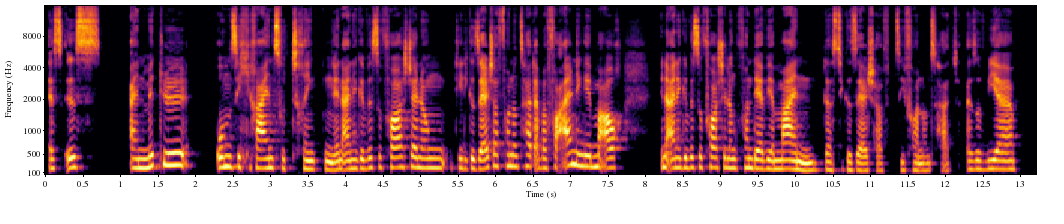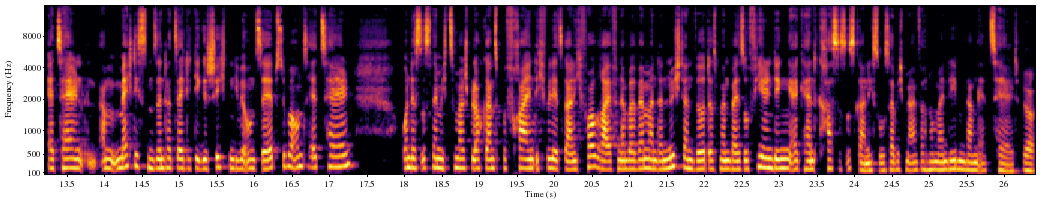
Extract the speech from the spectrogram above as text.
Es ist ein Mittel, um sich reinzutrinken in eine gewisse Vorstellung, die die Gesellschaft von uns hat, aber vor allen Dingen eben auch in eine gewisse Vorstellung, von der wir meinen, dass die Gesellschaft sie von uns hat. Also wir erzählen, am mächtigsten sind tatsächlich die Geschichten, die wir uns selbst über uns erzählen. Und das ist nämlich zum Beispiel auch ganz befreiend. Ich will jetzt gar nicht vorgreifen, aber wenn man dann nüchtern wird, dass man bei so vielen Dingen erkennt, krass, das ist gar nicht so. Das habe ich mir einfach nur mein Leben lang erzählt. Ja,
